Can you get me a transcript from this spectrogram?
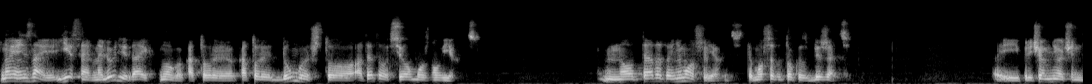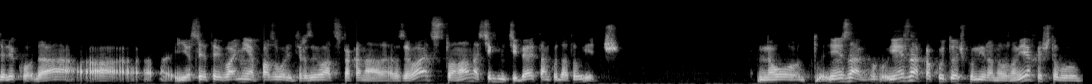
ну, я не знаю, есть, наверное, люди, да, их много, которые, которые думают, что от этого всего можно уехать. Но ты от этого не можешь уехать. Ты можешь это только сбежать. И причем не очень далеко, да. А если этой войне позволить развиваться, как она развивается, то она настигнет тебя и там, куда ты уедешь. Но я не знаю, я не знаю, в какую точку мира нужно ехать, чтобы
